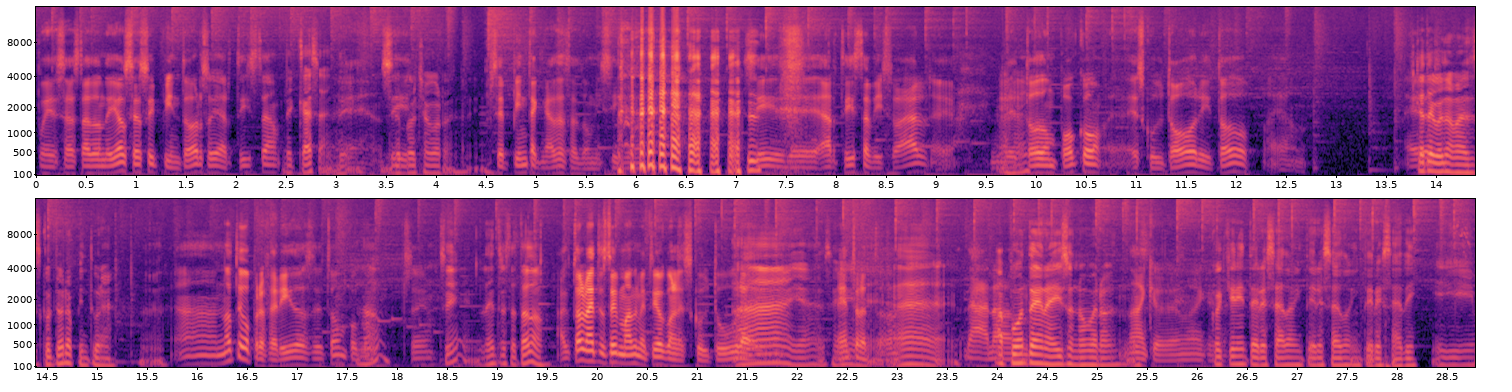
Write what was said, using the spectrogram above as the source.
Pues hasta donde yo sé, soy pintor, soy artista. De casa, de, Eh, de sí. Brocha Gorda. Se pinta en casas a domicilio. sí, de artista visual, eh, de todo un poco, eh, escultor y todo. Eh, ¿Qué te gusta más, escultura o pintura? Ah, no tengo preferidos, de todo un poco. ¿No? sí. Sí, le entras a todo. Actualmente estoy más metido con la escultura. Ah, ya, sí. Entro a todo. Ah, Nah, no, apunten ahí su número. Nada que ver, nada que ver. Cualquier interesado, interesado, interesade. Y.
